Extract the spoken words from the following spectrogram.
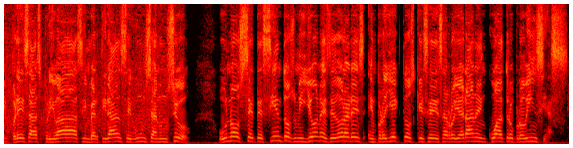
Empresas privadas invertirán, según se anunció, unos 700 millones de dólares en proyectos que se desarrollarán en cuatro provincias.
